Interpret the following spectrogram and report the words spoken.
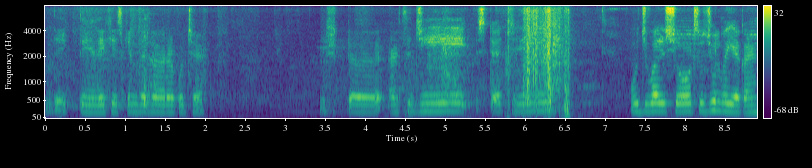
देखते हैं, देखिए इसके अंदर सारा कुछ है। एस जी उज्जवल शॉर्ट्स उज्जवल भैया का है।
